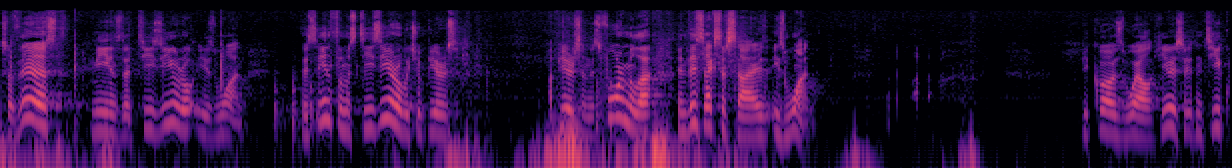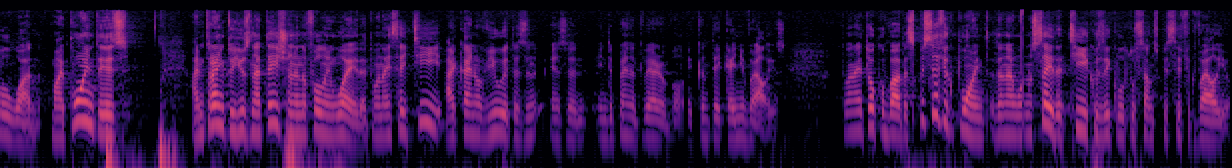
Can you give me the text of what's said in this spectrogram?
So this means that t0 is 1. This infamous t0, which appears, appears in this formula, in this exercise is 1 because, well, here is written t equal 1. My point is, I'm trying to use notation in the following way, that when I say t, I kind of view it as an, as an independent variable. It can take any values. When I talk about a specific point, then I want to say that t is equal to some specific value.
